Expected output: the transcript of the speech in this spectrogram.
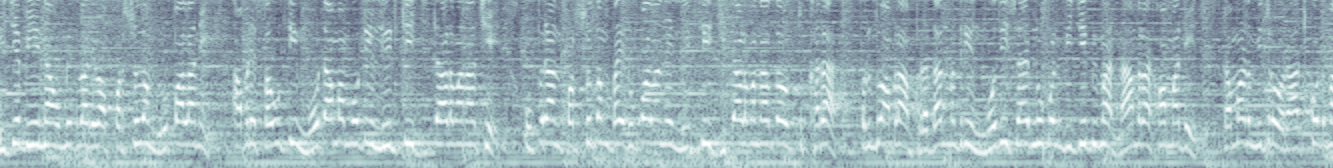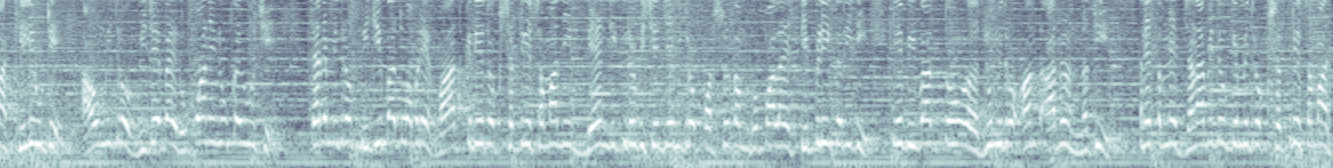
બીજેપીના ઉમેદવાર એવા પરસોત્તમ રૂપાલાને આપણે સૌથી મોટામાં મોટી લીડથી જીતાડવાના છે. ઉપરાંત પરસોત્તમભાઈ રૂપાલાને લીડથી જીતાડવાના તો ખરા, પરંતુ આપણા પ્રધાનમંત્રી મોદી સાહેબનું પણ બીજેપીમાં નામ રાખવા માટે કમળ મિત્રો રાજકોટમાં ખીલી ઉઠે. આવું મિત્રો વિજયભાઈ રૂપાણીનું કહ્યું છે. ત્યારે મિત્રો બીજી બાજુ આપણે વાત કરીએ તો ક્ષત્રિય સમાજની બેન દીકરીઓ વિશે જે મિત્રો પરસોત્તમ રૂપાલાએ ટિપ્પણી કરી હતી, એ વિવાદ તો હજુ મિત્રો અંત આવ્યો નથી. અને તમને જણાવી દઉં કે મિત્રો ક્ષત્રિય સમાજ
